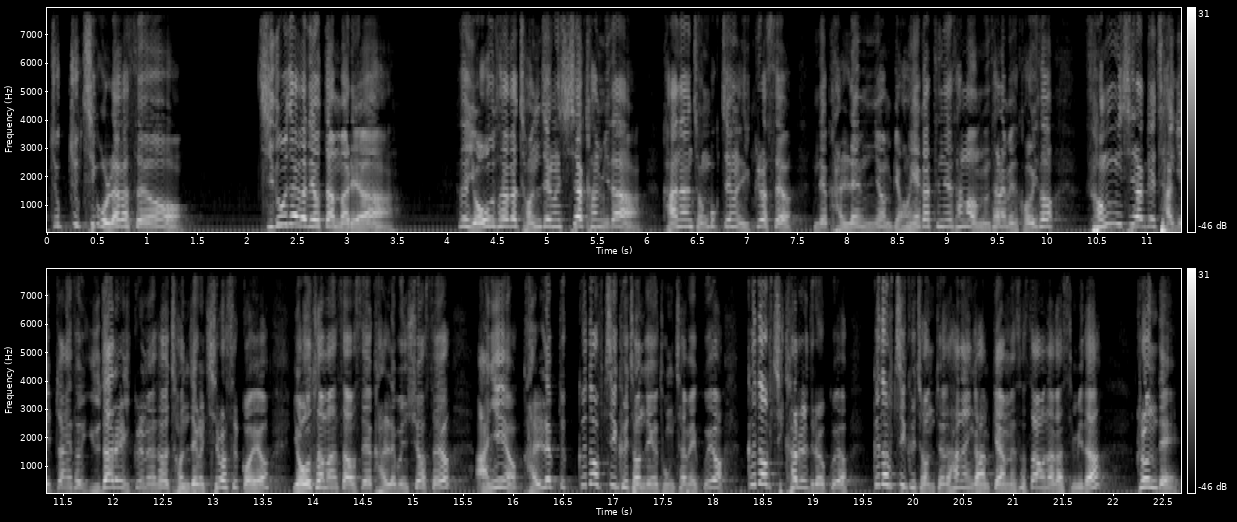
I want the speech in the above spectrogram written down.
쭉쭉 치고 올라갔어요. 지도자가 되었단 말이야. 그래서 여호사가 전쟁을 시작합니다. 가나안 정복전을 이끌었어요. 근데 갈렙은요 명예 같은 데 상관없는 사람이서 거기서 성실하게 자기 입장에서 유다를 이끌면서 전쟁을 치렀을 거예요. 여호사만 싸웠어요. 갈렙은 쉬었어요? 아니에요. 갈렙도 끝없이 그 전쟁에 동참했고요. 끝없이 칼을 들었고요. 끝없이 그 전투에서 하나님과 함께하면서 싸워 나갔습니다. 그런데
